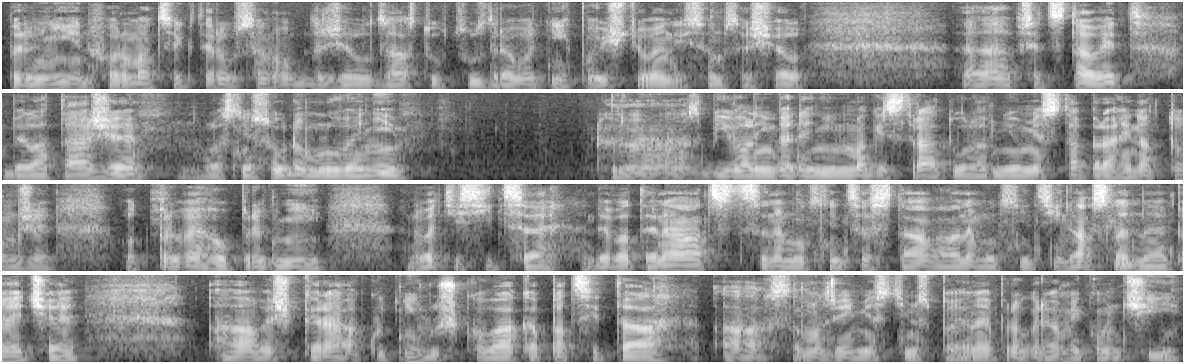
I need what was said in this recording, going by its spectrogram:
první informaci, kterou jsem obdržel od zástupců zdravotních pojišťoven, když jsem se šel eh, představit, byla ta, že vlastně jsou domluveni s bývalým vedením magistrátu hlavního města Prahy na tom, že od 1. 2019 se nemocnice stává nemocnicí následné hmm. péče a veškerá akutní lůžková kapacita a samozřejmě s tím spojené programy končí.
